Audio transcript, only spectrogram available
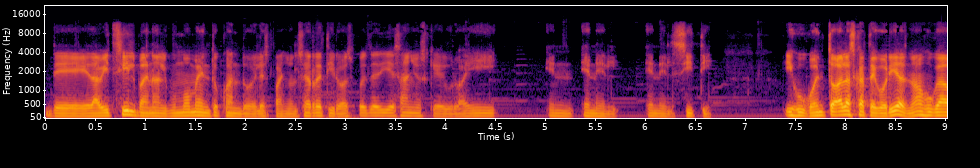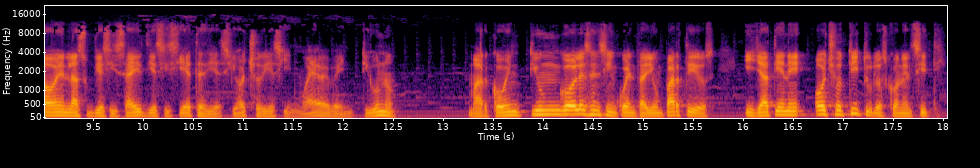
David Silva en algún momento cuando el español se retiró después de 10 años que duró ahí en, en, el, en el City. Y jugó en todas las categorías, ¿no? Ha jugado en la sub-16, 17, 18, 19, 21. Marcó 21 goles en 51 partidos y ya tiene 8 títulos con el City.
